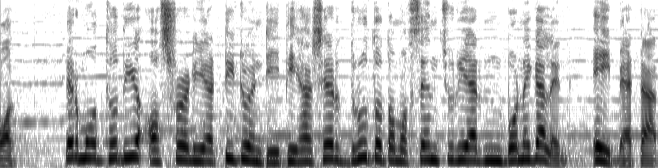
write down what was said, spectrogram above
বল। এর মধ্য দিয়ে অস্ট্রেলিয়ার টি টোয়েন্টি ইতিহাসের দ্রুততম সেঞ্চুরিয়ান বনে গেলেন এই ব্যাটার।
